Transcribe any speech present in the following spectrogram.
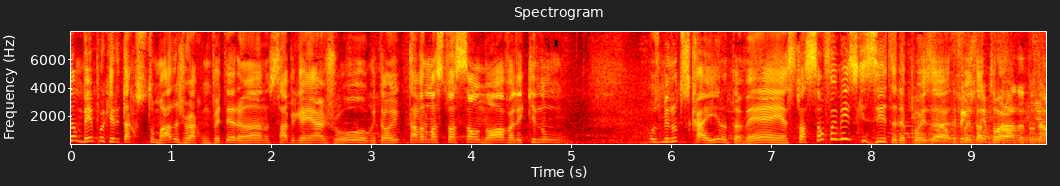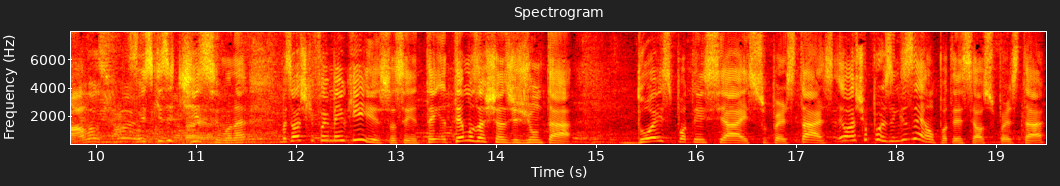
também porque ele tá acostumado a jogar com um veterano, sabe ganhar jogo. Então ele tava numa situação nova ali que não. Os minutos caíram também. A situação foi meio esquisita depois da, depois de da temporada troca. do Dallas foi... Foi esquisitíssimo, né? Mas eu acho que foi meio que isso, assim. Tem- temos a chance de juntar dois potenciais superstars. Eu acho que o Porzingis é um potencial superstar.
